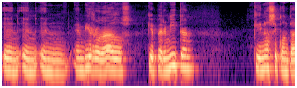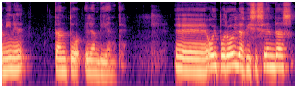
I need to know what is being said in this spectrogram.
en, en birrodados que permitan que no se contamine tanto el ambiente. Eh, hoy por hoy las bicisendas,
